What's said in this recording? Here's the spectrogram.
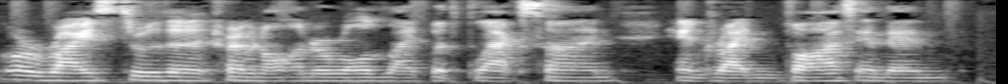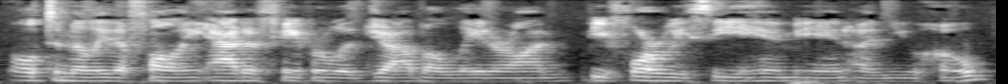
or rise through the criminal underworld like with Black Sun and Dryden Voss and then ultimately the falling out of favor with Jabba later on before we see him in A New Hope.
